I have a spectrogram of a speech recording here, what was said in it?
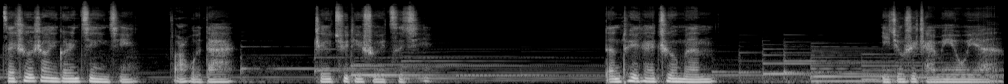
在车上一个人静一静，反而会呆，这个躯体属于自己。但推开车门，你就是柴米油盐。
